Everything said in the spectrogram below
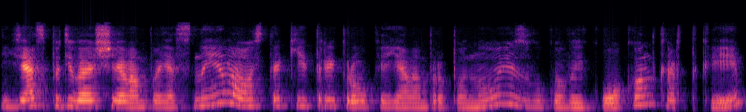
я сподіваюся, що я вам пояснила. Ось такі три кроки я вам пропоную: звуковий кокон, картки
